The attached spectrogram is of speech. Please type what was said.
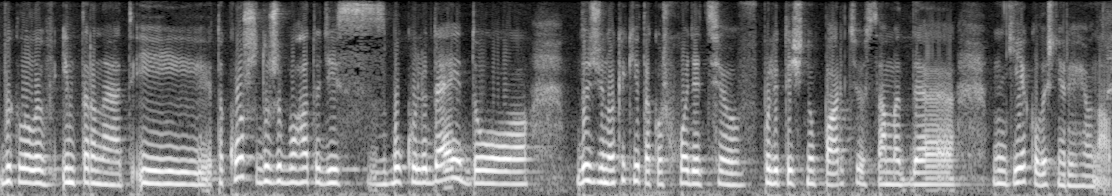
виклали в інтернет. І також дуже багато дій з боку людей до, до жінок, які також входять в політичну партію, саме де є колишні регіонали.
